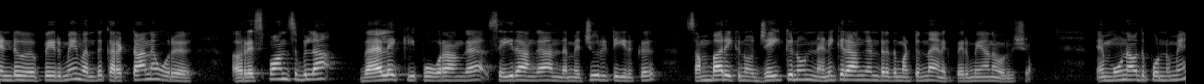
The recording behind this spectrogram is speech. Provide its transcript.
ரெண்டு பேருமே வந்து கரெக்டான ஒரு ரெஸ்பான்சிபிளாக வேலைக்கு போகிறாங்க செய்கிறாங்க அந்த மெச்சூரிட்டி இருக்குது சம்பாதிக்கணும் ஜெயிக்கணும்னு நினைக்கிறாங்கன்றது மட்டும்தான் எனக்கு பெருமையான ஒரு விஷயம். என் மூணாவது பொண்ணுமே.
